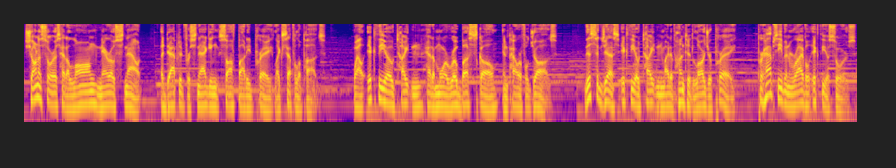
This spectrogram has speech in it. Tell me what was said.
Shonisaurus had a long, narrow snout adapted for snagging soft-bodied prey like cephalopods, while Ichthyotitan had a more robust skull and powerful jaws. This suggests Ichthyotitan might have hunted larger prey, perhaps even rival ichthyosaurs,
